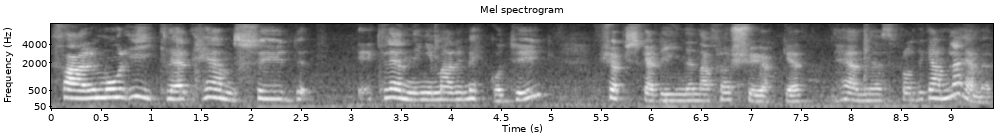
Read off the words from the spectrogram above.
Farmor iklädd hemsydd klänning i marimekkotyg, köksgardinerna från köket, hennes från det gamla hemmet,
